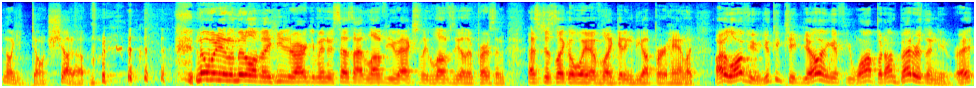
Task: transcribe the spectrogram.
No, you don't. Shut up. Nobody in the middle of a heated argument who says I love you actually loves the other person. That's just like a way of like getting the upper hand. Like, I love you. You can keep yelling if you want, but I'm better than you, right?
